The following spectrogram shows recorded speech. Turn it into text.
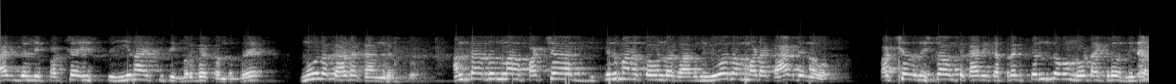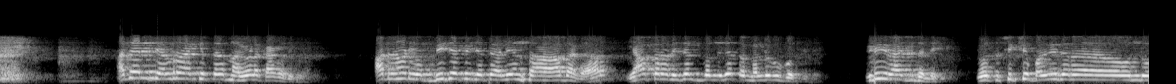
ರಾಜ್ಯದಲ್ಲಿ ಪಕ್ಷ ಇಷ್ಟು ಹೀನಾಯ ಸ್ಥಿತಿಗೆ ಬರ್ಬೇಕಂತಂದ್ರೆ ಮೂಲ ಕಾರಣ ಕಾಂಗ್ರೆಸ್ ಅಂತದನ್ನ ಪಕ್ಷ ತೀರ್ಮಾನ ತಗೊಂಡಾಗ ಅದನ್ನ ವಿರೋಧ ಮಾಡಕ್ ಆಗದೆ ನಾವು ಪಕ್ಷದ ನಿಷ್ಠಾವಂತ ಕಾರ್ಯಕರ್ತರಾಗಿ ಪೆನ್ ತಗೊಂಡು ಓಟ್ ಹಾಕಿರೋದು ನಿಜ. ಅದೇ ರೀತಿ ಎಲ್ಲರೂ ಹಾಕಿರ್ತಾರೆ ನಾವು ಹೇಳಕ್ಕಾಗೋದಿಲ್ಲ ಆದ್ರೆ ನೋಡಿ ಇವತ್ತು ಬಿಜೆಪಿ ಜೊತೆ ಅಲಿಯನ್ಸ್ ಆದಾಗ ಯಾವ ತರ ರಿಸಲ್ಟ್ ಬಂದಿದೆ ತಮ್ಮೆಲ್ಲರಿಗೂ ಗೊತ್ತಿದೆ. ಇಡೀ ರಾಜ್ಯದಲ್ಲಿ ಇವತ್ತು ಶಿಕ್ಷೆ ಪದವೀಧರ ಒಂದು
